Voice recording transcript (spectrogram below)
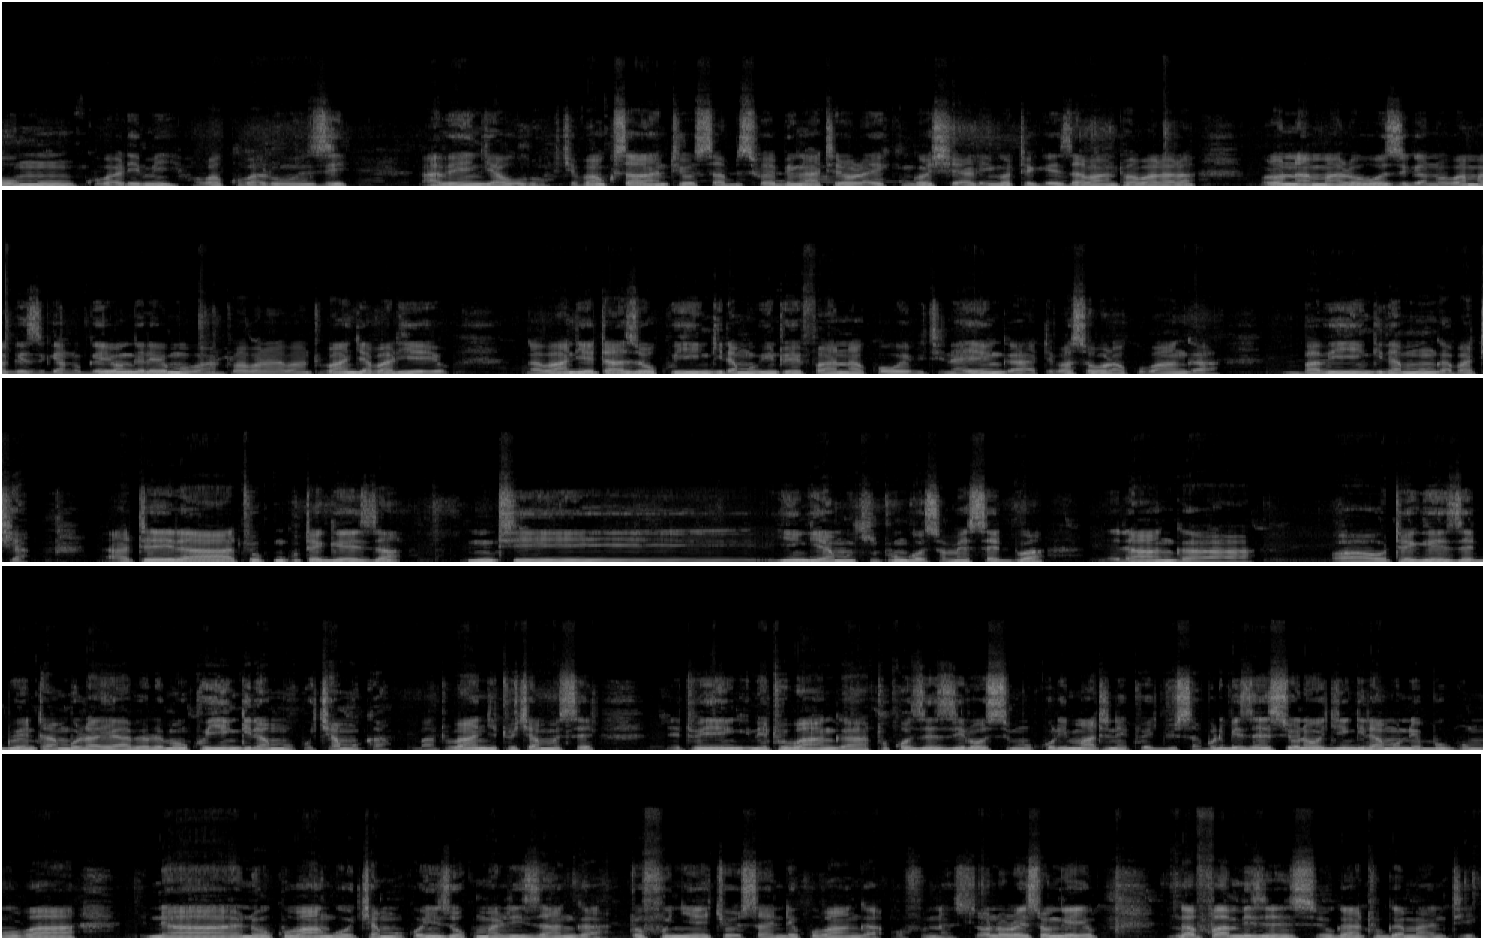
omu ku balimi oba ku balunzi ab'enjawulo. Kyevanva nkusaba nti osubscribinga ate era olayikinga osharinga otegeeza abantu abalala olwo nno amaloboozi gano oba amagezi gano geeyongereyo mu bantu abalala. Abantu bangi abali eyo nga bandyetaaze okuyingira mu bintu ebifaananako bwe biti naye nga tebasobola kuba nga babiyingiramu nga batya. Ate era nkutegeeza nti yingira mu kintu ng'osomeseddwa era nga uh, otegeezeddwa entambula yaabyo oleme okuyingira mu kukyamuka. Abantu bangi tukyamuse ne tuba nga tukoze ziroosi mu kulima ate ne twejjusa. Buli bizinensi yonna ogiyingiramu n'ebbugumu oba n'okuba ng'okyamuka oyinza okumaliriza nga tofunye ky'osaanidde kuba nga ofuna. So n'olw'ensonga eyo nga Farm Business Uganda tugamba nti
